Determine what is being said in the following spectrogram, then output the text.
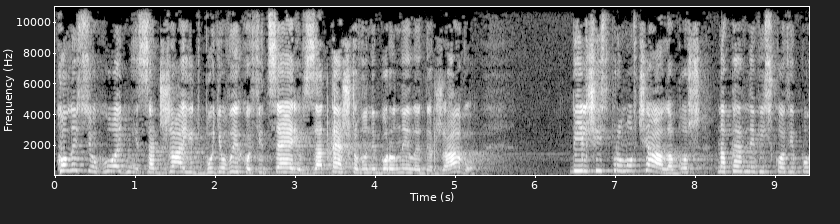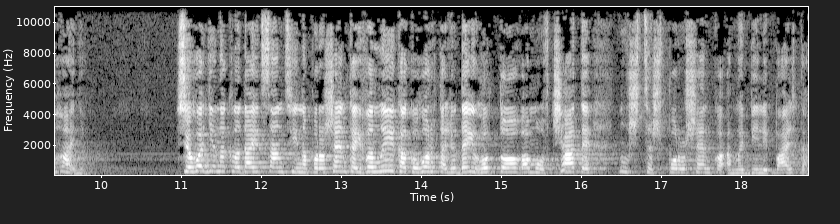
Коли сьогодні саджають бойових офіцерів за те, що вони боронили державу, більшість промовчала, бо ж, напевне, військові погані. Сьогодні накладають санкції на Порошенка, і велика когорта людей готова мовчати. Ну ж це ж Порошенко, а ми білі пальта.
